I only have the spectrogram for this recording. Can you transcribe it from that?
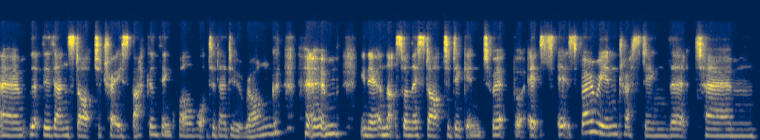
um, that they then start to trace back and think well what did i do wrong? Um, you know and that's when they start to dig into it. But it's it's very interesting that um,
